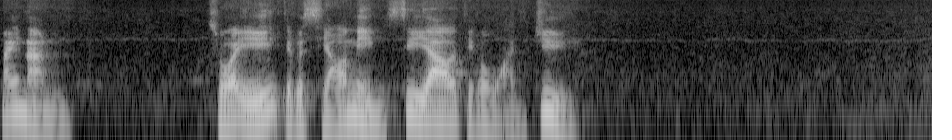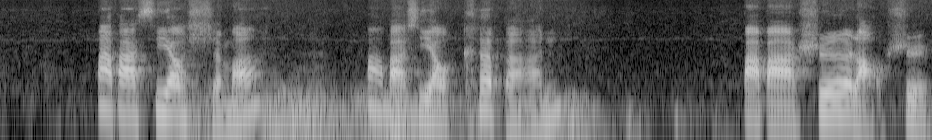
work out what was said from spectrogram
买难，所以这个小明需要这个玩具。爸爸需要什么？爸爸需要课本。爸爸是老师，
